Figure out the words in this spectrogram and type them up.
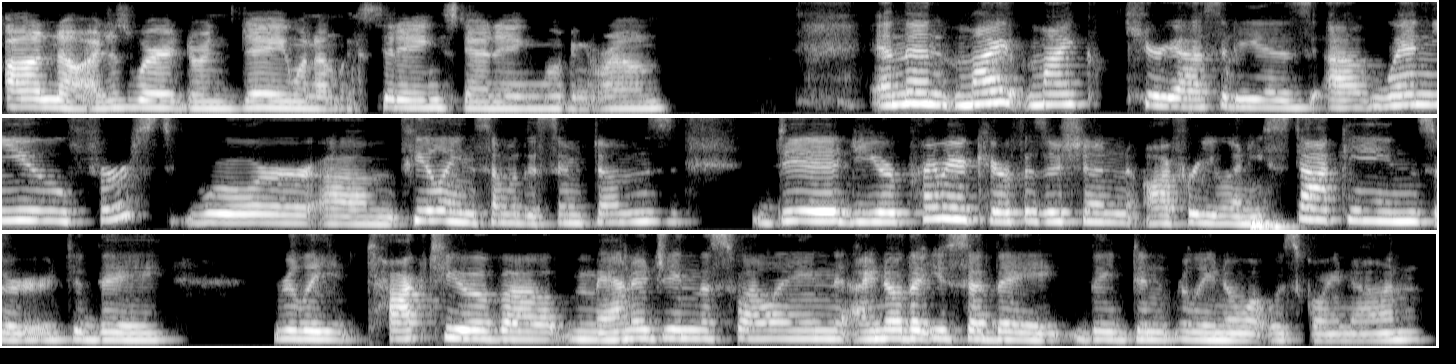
Uh, no, I just wear it during the day when I'm like sitting, standing, moving around. And then my my curiosity is, uh, when you first were um, feeling some of the symptoms, did your primary care physician offer you any stockings, or did they really talk to you about managing the swelling? I know that you said they they didn't really know what was going on.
